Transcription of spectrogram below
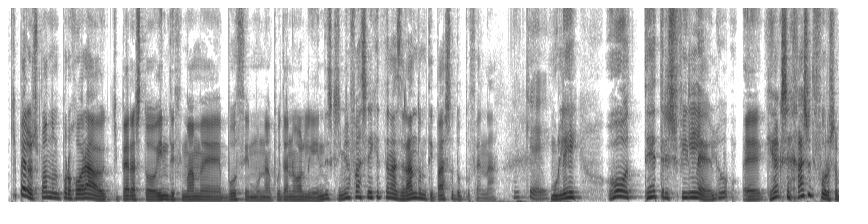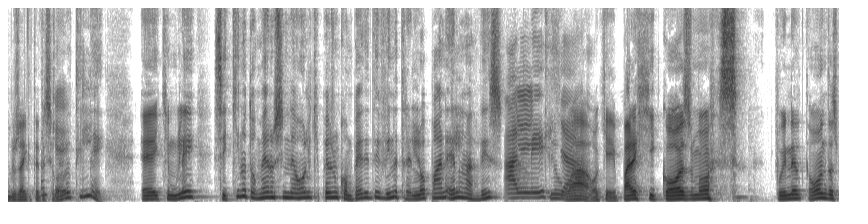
Και τέλος πάντων προχωράω εκεί πέρα στο indie, θυμάμαι booth ήμουνα που ήταν όλοι οι indies και σε μια φάση έρχεται ένας random τύπας απ' το πουθενά. Οκ. Μου λέει, Ω, Tetris φίλε. Λέω, ε, και είχα ξεχάσει ότι φορούσα μπλουζάκι Tetris. OK. Εγώ λέω, τι λέει. Ε, και μου λέει, σε εκείνο το μέρος είναι όλοι και παίζουν competitive, είναι τρελό, πάνε, έλα να δεις. Λέω, Αλήθεια. wow, okay. υπάρχει κόσμος που είναι όντως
